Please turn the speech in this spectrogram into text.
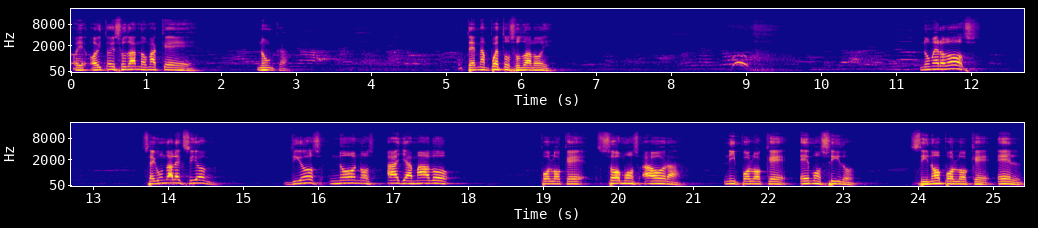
Hoy, estoy sudando más que nunca. Ustedes me han puesto a sudar hoy. Número dos. Segunda lección. Dios no nos ha llamado por lo que somos ahora, ni por lo que hemos sido, sino por lo que Él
